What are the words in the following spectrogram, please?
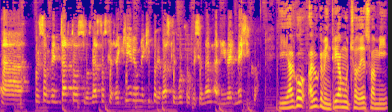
a pues solventar todos los gastos que requiere un equipo de básquetbol profesional a nivel México. Y algo, algo que me intriga mucho de eso a mí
